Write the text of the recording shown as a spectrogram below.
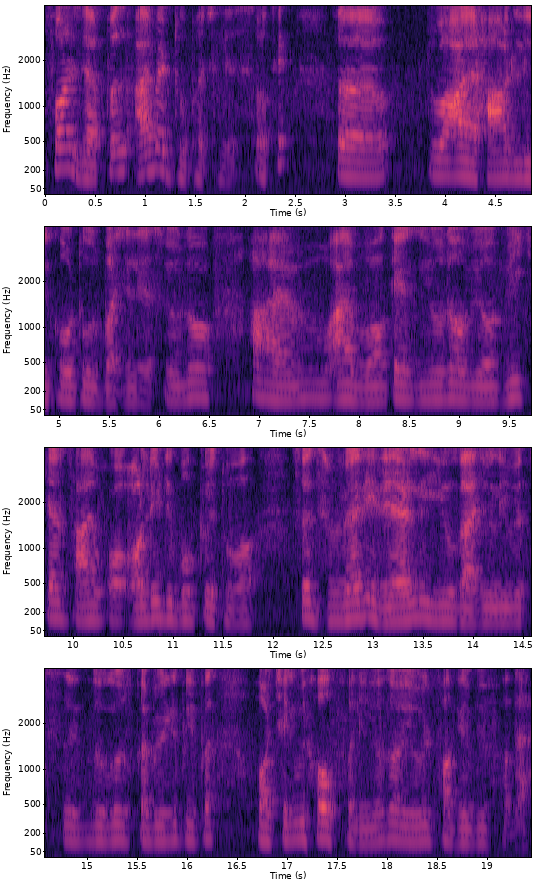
For example i went to majlis okay? Uh, i hardly go to majlis you know. I'm i'm working you know on weekends i'm already booked with work. So it's very rarely you guys will leave it those community people watching me. Hopefully you know you will forgive me for that.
